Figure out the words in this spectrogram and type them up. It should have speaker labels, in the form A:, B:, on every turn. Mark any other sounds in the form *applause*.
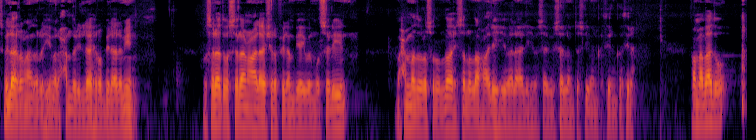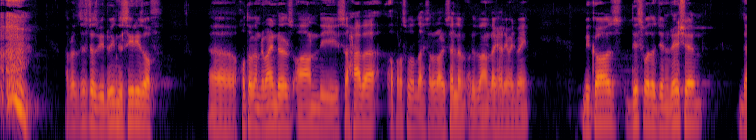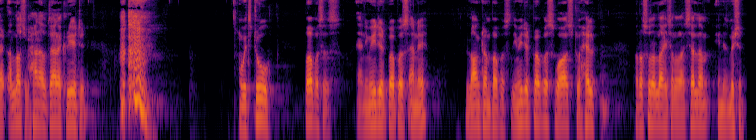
A: بسم الله الرحمن الرحيم الحمد لله رب العالمين والصلاة والسلام على أشرف الأنبياء والمرسلين محمد رسول الله صلى الله عليه وعلى آله وصحبه وسلم تسليما كثيرا كثيرا فما بعد brothers and sisters we are doing the series of uh, خطب and reminders on the sahaba of رسول الله صلى الله عليه وسلم رضوان الله عليهم أجمعين because this was a generation that Allah subhanahu wa ta'ala created *clears throat* with two purposes an immediate purpose and a long term purpose. The immediate purpose was to help Rasulullah in his mission.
